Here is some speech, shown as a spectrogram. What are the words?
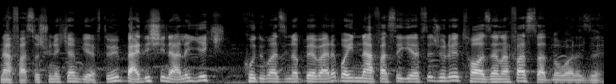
نفساشون یکم گرفته. ببین بعدیش اینه الان یک کدوم از اینا ببره با این نفسه گرفته جلوی تازه نفس داد مبارزه.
